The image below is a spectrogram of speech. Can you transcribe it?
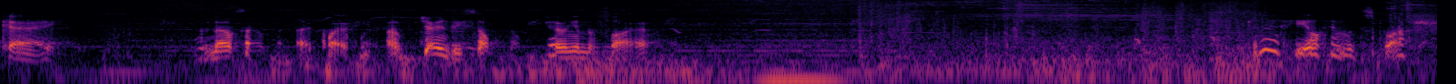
Okay. We've now set uh, quite a few. Oh, Jonesy, stop going in the fire. Can I heal him with splash?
